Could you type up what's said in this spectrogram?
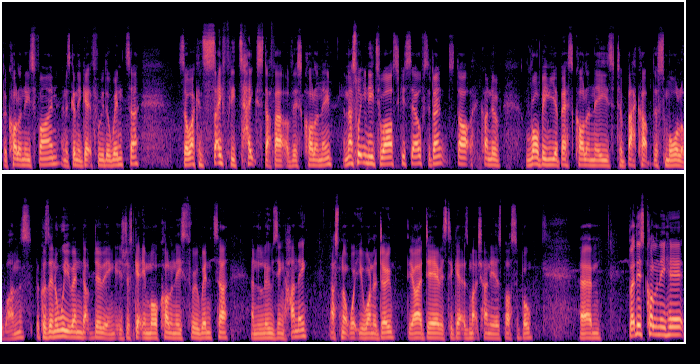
the colony's fine and it's going to get through the winter. So I can safely take stuff out of this colony. And that's what you need to ask yourself. So don't start kind of robbing your best colonies to back up the smaller ones, because then all you end up doing is just getting more colonies through winter and losing honey. That's not what you want to do. The idea is to get as much honey as possible. Um, but this colony here,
